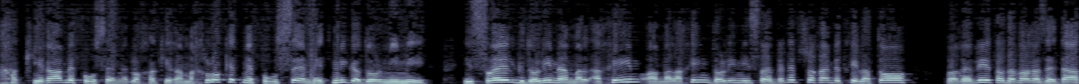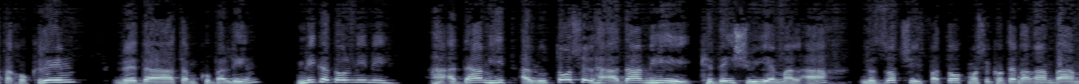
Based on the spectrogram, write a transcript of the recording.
חקירה מפורסמת, לא חקירה, מחלוקת מפורסמת מי גדול ממי. ישראל גדולים מהמלאכים או המלאכים גדולים מישראל. בנפש החיים בתחילתו כבר הביא את הדבר הזה דעת החוקרים ודעת המקובלים. מי גדול ממי? האדם, התעלותו של האדם היא כדי שהוא יהיה מלאך, לזאת שאיפתו, כמו שכותב הרמב"ם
